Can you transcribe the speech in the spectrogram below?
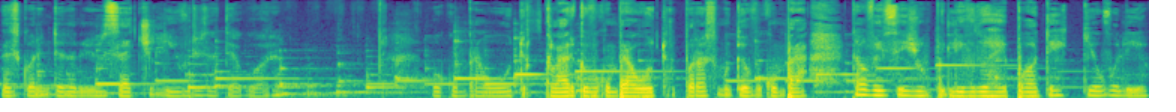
Nessa quarentena eu li sete livros até agora. Vou comprar outro, claro que eu vou comprar outro. O próximo que eu vou comprar talvez seja o livro do Harry Potter que eu vou ler.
